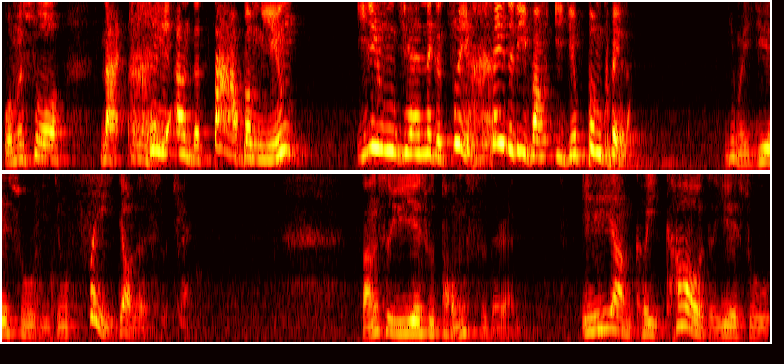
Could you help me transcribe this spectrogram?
我们说那黑暗的大本营，阴间那个最黑的地方已经崩溃了，因为耶稣已经废掉了死权。凡是与耶稣同死的人，一样可以靠着耶稣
